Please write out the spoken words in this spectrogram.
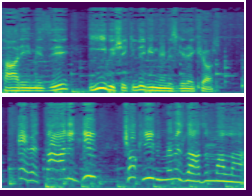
tarihimizi iyi bir şekilde bilmemiz gerekiyor. Evet tarihi çok iyi bilmemiz lazım valla.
